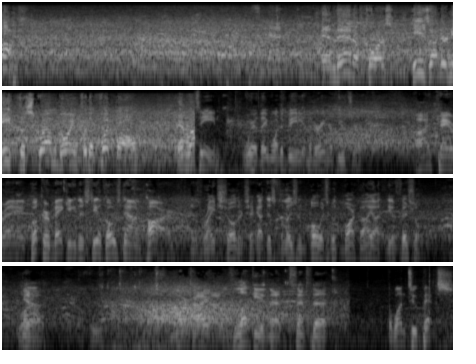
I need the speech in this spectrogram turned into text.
Oh, And then, of course, he's underneath the scrum going for the football. And Ron- Team where they want to be in the very near future. All right, Ray. Booker making the steal goes down hard. His right shoulder. Check out this collision. Oh, it's with Mark Ayotte, the official. Wow. Mark Ayotte is lucky in that sense that The one-two pitch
